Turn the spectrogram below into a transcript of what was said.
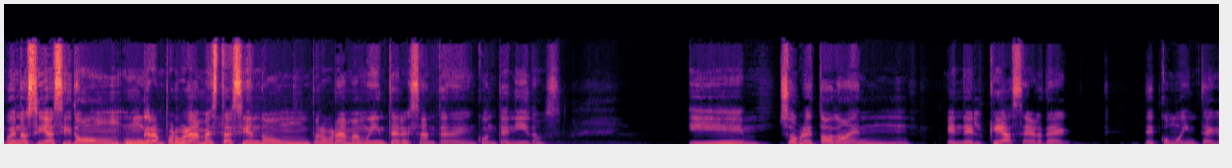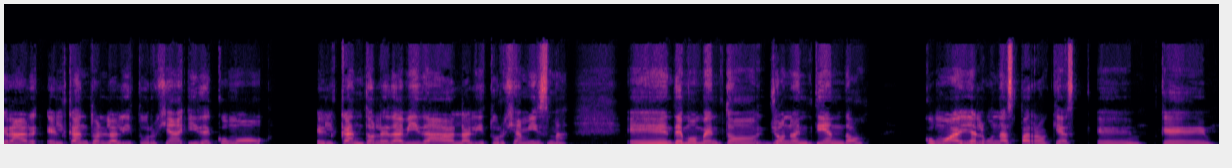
Bueno, sí, ha sido un, gran programa, está siendo un programa muy interesante en contenidos y sobre todo en, el quehacer de, de cómo integrar el canto en la liturgia y de cómo el canto le da vida a la liturgia misma. Eh, de momento yo no entiendo cómo hay algunas parroquias eh, que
